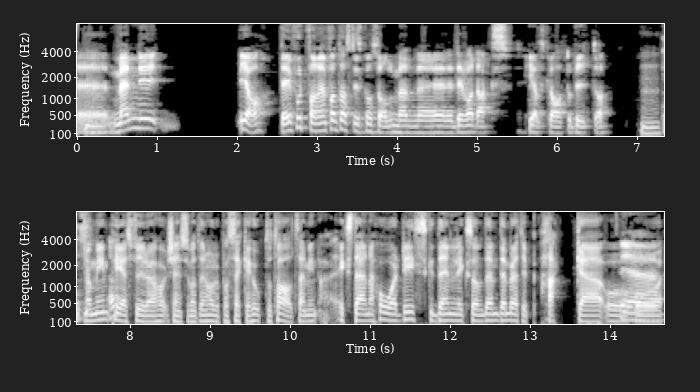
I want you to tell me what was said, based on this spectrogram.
Eh, Men ja, det är fortfarande en fantastisk konsol men det var dags helt klart att byta. Mm. Ja, min Ja. PS4 har- känns som att den håller på att säcka ihop totalt. Så här, min externa hårddisk, den, liksom, den, den börjar typ hacka funka och, Ja. och,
